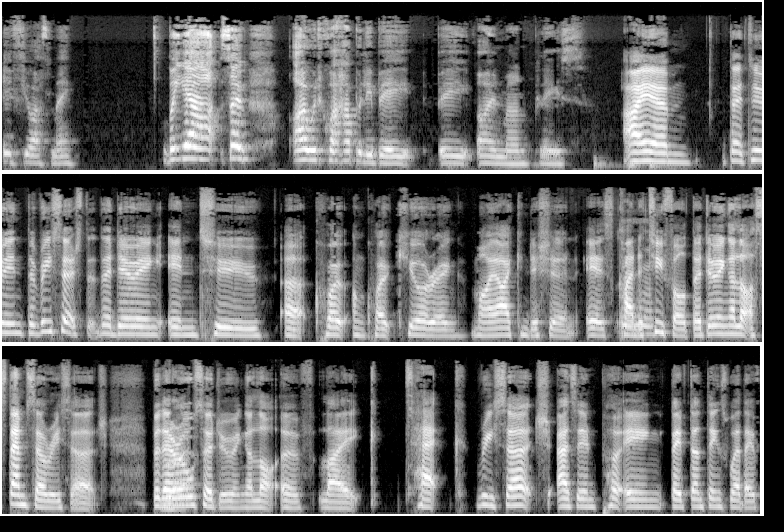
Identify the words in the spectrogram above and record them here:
if you ask me. But yeah, so I would quite happily be be Iron Man, please. I um they're doing the research that they're doing into uh quote unquote curing my eye condition is kind Mhm. of twofold. They're doing a lot of stem cell research, but they're Right. also doing a lot of like tech research as in putting they've done things where they've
